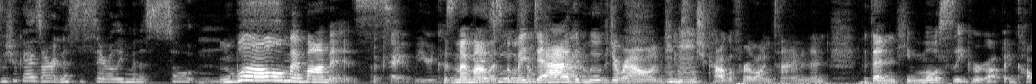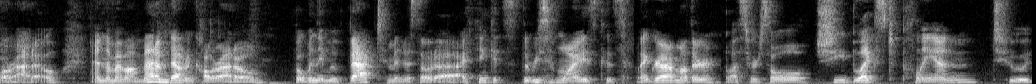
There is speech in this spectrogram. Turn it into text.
But you guys aren't necessarily Minnesotan. well, my mom is Okay, well, because my mom was, but my dad Colorado. moved around. He was in Mhm. Chicago for a long time, and then but then he mostly grew up in Colorado. And then my mom met him down in Colorado. But when they moved back to Minnesota, I think it's the reason why is because my grandmother, bless her soul, she likes to plan to a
